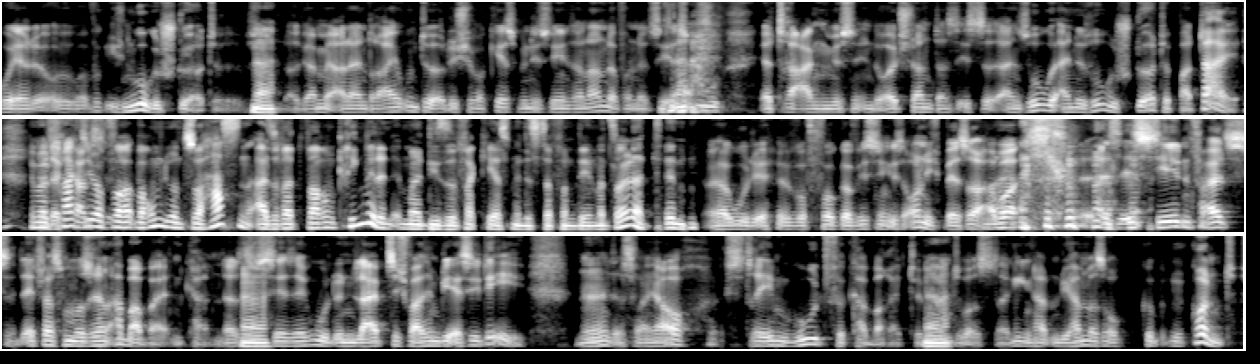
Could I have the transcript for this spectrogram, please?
wo ja wirklich nur Gestörte sind. Ja. Also wir haben ja allein drei unterirdische Verkehrsminister hintereinander von der CSU ertragen müssen in Deutschland. Das ist ein so, eine so gestörte Partei. Ja, man fragt sich auch, warum die uns so hassen. Also was, warum kriegen wir denn immer diese Verkehrsminister von denen? Was soll das denn? Ja gut, äh, Volker Wissing ist auch nicht besser, aber es ist jedenfalls etwas, wo man sich dann abarbeiten kann. Das ist sehr, sehr gut. In Leipzig war es eben die SED. Ne? Das war ja auch extrem gut für Kabarett, wenn Ja. man sowas dagegen hat. Und die haben das auch ge gekonnt.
